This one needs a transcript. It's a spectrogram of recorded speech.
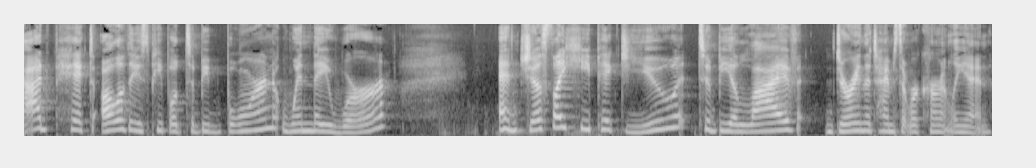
God picked all of these people to be born when they were. And just like He picked you to be alive during the times that we're currently in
